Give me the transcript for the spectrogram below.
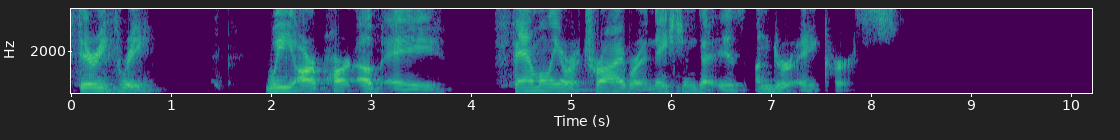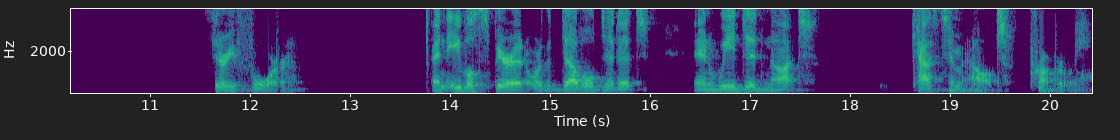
Theory three we are part of a family or a tribe or a nation that is under a curse. Theory four an evil spirit or the devil did it, and we did not cast him out properly.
